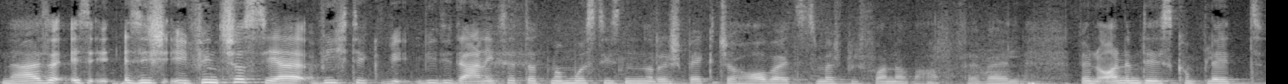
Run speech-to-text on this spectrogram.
Nein, also es, es ist, ich finde es schon sehr wichtig, wie, wie die Dani gesagt hat, man muss diesen Respekt schon haben, jetzt zum Beispiel vor einer Waffe, weil wenn einem das komplett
